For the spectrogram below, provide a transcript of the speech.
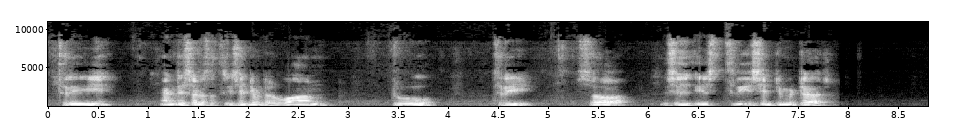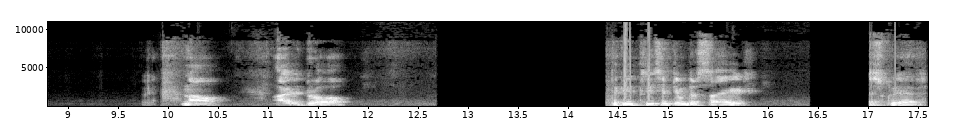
three, and this side also three centimeter. One, two, three. So this is, is three centimeter. Now I will draw taking three centimeter side square.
